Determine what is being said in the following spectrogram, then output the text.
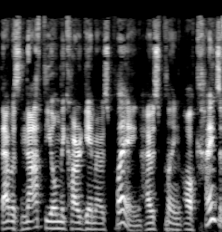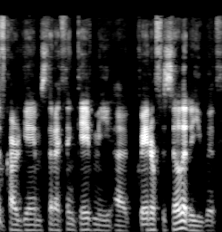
that was not the only card game I was playing. I was playing all kinds of card games that I think gave me a greater facility with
